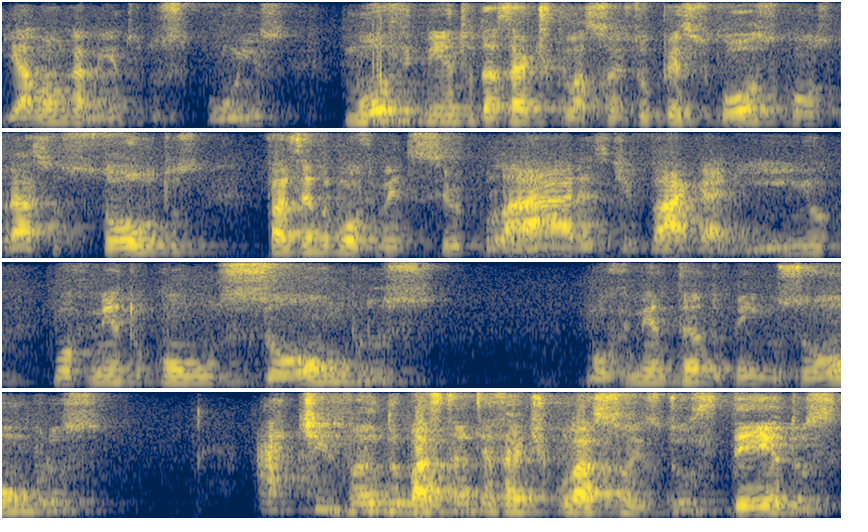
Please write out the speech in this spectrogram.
e alongamento dos punhos, movimento das articulações do pescoço com os braços soltos, fazendo movimentos circulares devagarinho, movimento com os ombros movimentando bem os ombros, ativando bastante as articulações dos dedos,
